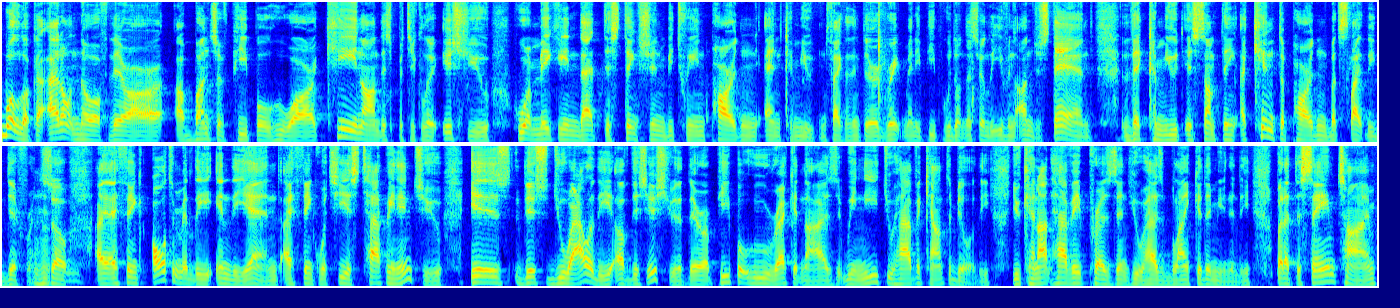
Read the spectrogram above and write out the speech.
Well, look, I don't know if there are a bunch of people who are keen on this particular issue who are making that distinction between pardon and commute. In fact, I think there are a great many people who don't necessarily even understand that commute is something akin to pardon, but slightly different. Mm-hmm. So I, I think ultimately, in the end, I think what she is tapping into is this duality of this issue that there are people who recognize that we need to have accountability. You cannot have a president who has blanket immunity. But at the same time,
